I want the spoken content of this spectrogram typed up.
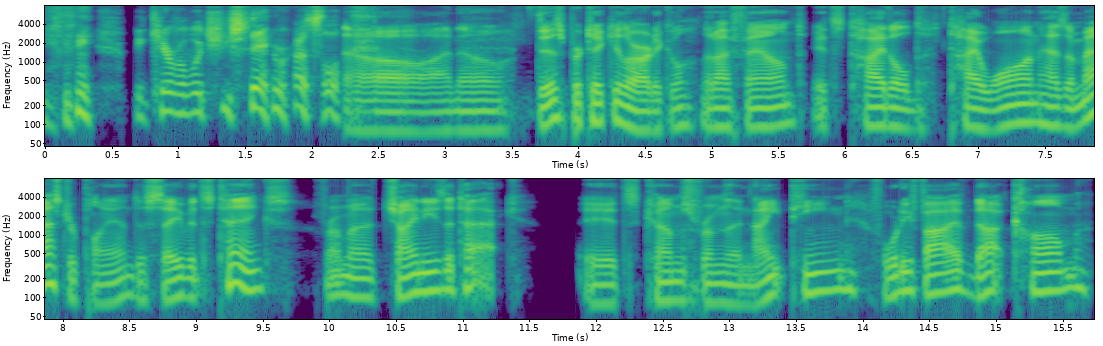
be careful what you say, Russell. Oh, I know. This particular article that I found, it's titled Taiwan has a master plan to save its tanks from a Chinese attack. It comes from the 1945.com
